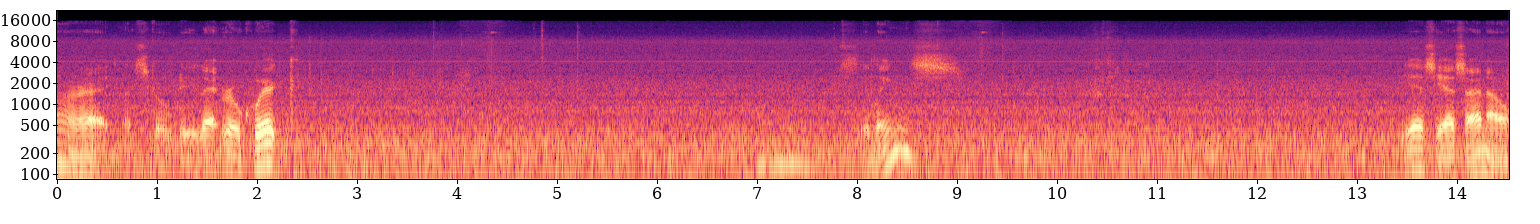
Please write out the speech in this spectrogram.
Alright, let's go do that real quick. Ceilings. Yes, yes, I know.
